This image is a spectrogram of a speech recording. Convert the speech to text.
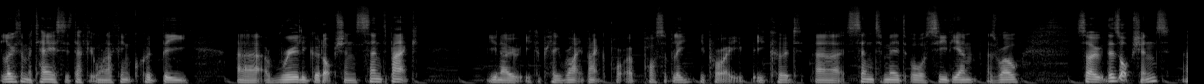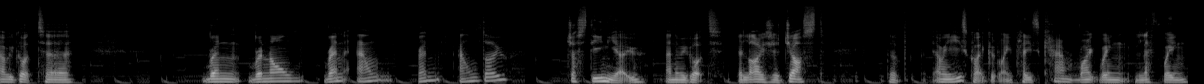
Lothar Matthäus is definitely one I think could be uh, a really good option. Centre back, you know, he could play right back uh, possibly. He probably he could uh, centre mid or CDM as well. So there's options. Uh, we got uh, Ren Renal Ren Al Ren Aldo Justinho, and then we got Elijah Just. The I mean, he's quite a good one. He plays cam, right wing, left wing,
